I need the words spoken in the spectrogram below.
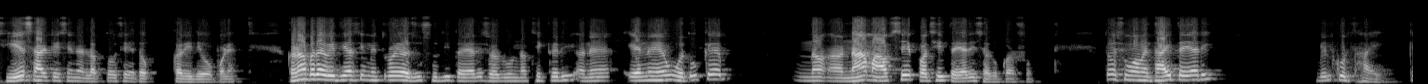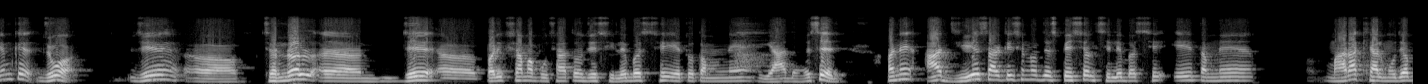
જીએસઆરટીસી ને લગતો છે એ તો કરી દેવો પડે. ઘણા બધા વિદ્યાર્થી મિત્રોએ હજુ સુધી તૈયારી શરૂ નથી કરી અને એને એવું હતું કે નામ આવશે પછી તૈયારી શરૂ કરશું. તો શું અમે થાય તૈયારી? બિલકુલ થાય. કેમ કે જો જે જનરલ જે પરીક્ષામાં પૂછાતો જે સિલેબસ છે એ તો તમને યાદ હશે જ. અને આ જીએસઆરટીસી નો જે સ્પેશિયલ સિલેબસ છે એ તમને મારા ખ્યાલ મુજબ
